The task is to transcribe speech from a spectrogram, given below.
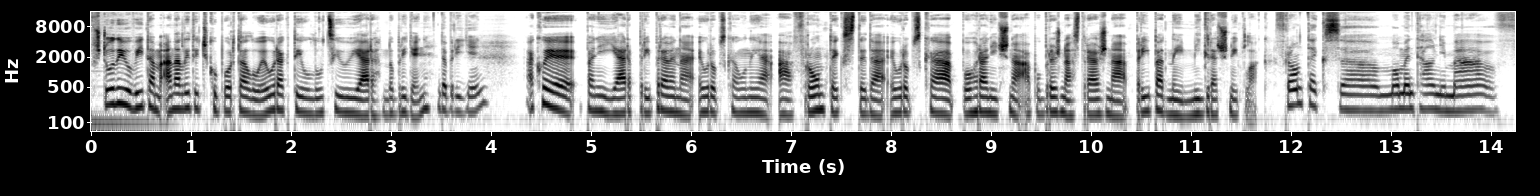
V štúdiu vítam analytičku portálu Euraktiv Luciu Jar. Dobrý deň. Dobrý deň. Ako je pani Jar pripravená Európska únia a Frontex, teda Európska pohraničná a pobrežná stráž na prípadný migračný tlak? Frontex eh, momentálne má v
